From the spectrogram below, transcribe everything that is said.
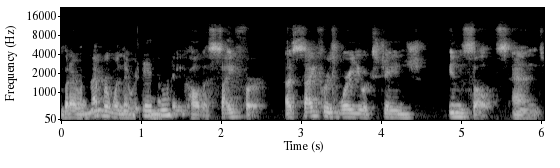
But I remember when they were doing a thing called a cipher. A cipher is where you exchange insults and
